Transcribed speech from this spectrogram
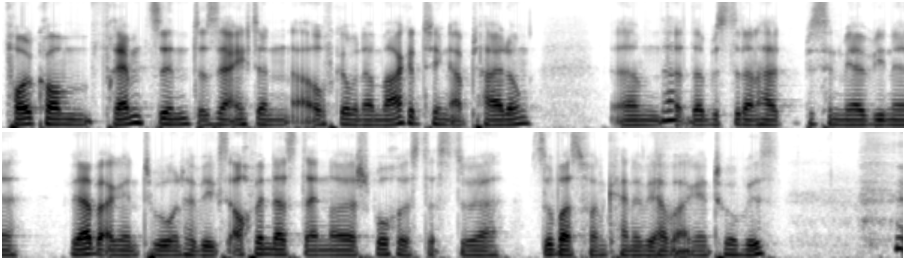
vollkommen fremd sind. Das ist ja eigentlich dann Aufgabe der Marketingabteilung. Ähm, da, da bist du dann halt ein bisschen mehr wie eine Werbeagentur unterwegs, auch wenn das dein neuer Spruch ist, dass du ja sowas von keine Werbeagentur bist.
